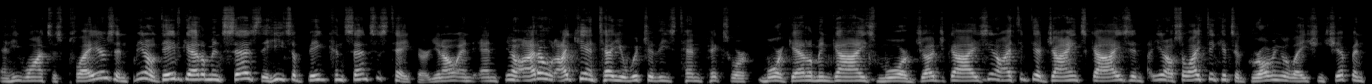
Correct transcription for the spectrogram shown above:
and he wants his players, and you know, Dave Gettleman says that he's a big consensus taker, you know, and and you know, I don't I can't tell you which of these 10 picks were more Gettleman guys, more Judge guys. You know, I think they're Giants guys and you know, so I think it's a growing relationship and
